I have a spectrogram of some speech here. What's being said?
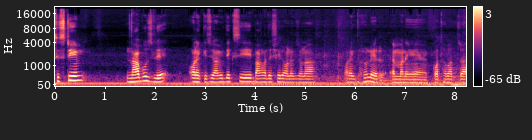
সিস্টেম না বুঝলে অনেক কিছু। আমি দেখছি বাংলাদেশের অনেকজনা অনেক ধরনের মানে কথাবার্তা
